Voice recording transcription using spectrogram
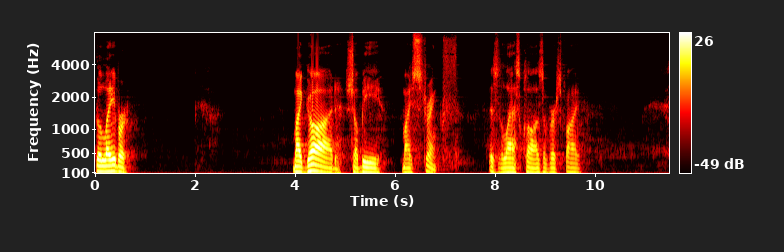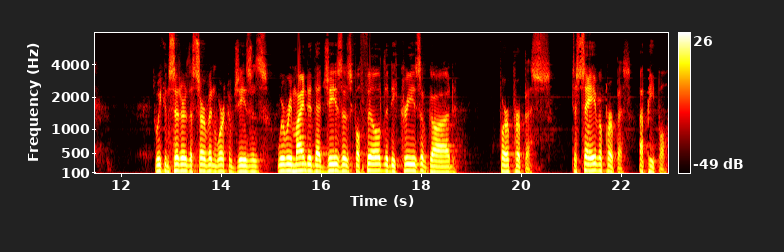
the labor. My God shall be my strength, is the last clause of verse 5 we consider the servant work of Jesus, we're reminded that Jesus fulfilled the decrees of God for a purpose, to save a purpose, a people.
